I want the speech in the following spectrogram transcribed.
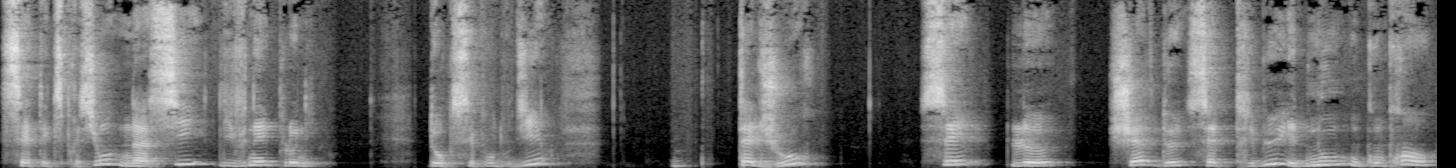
cette expression Nasi Livne Ploni. Donc c'est pour nous dire tel jour, c'est le chef de cette tribu, et nous, on comprend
